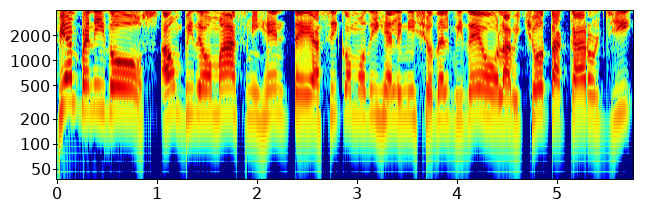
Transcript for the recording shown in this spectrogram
Bienvenidos a un video más, mi gente. Así como dije al inicio del video, la bichota Carol G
